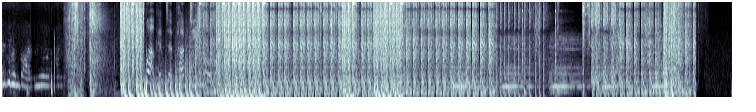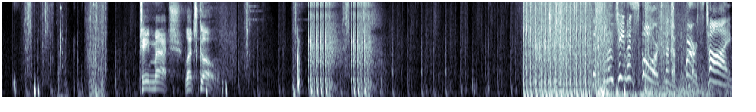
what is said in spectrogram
Welcome to PUBG Mobile. Team match, let's go. The blue team has scored for the first time!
